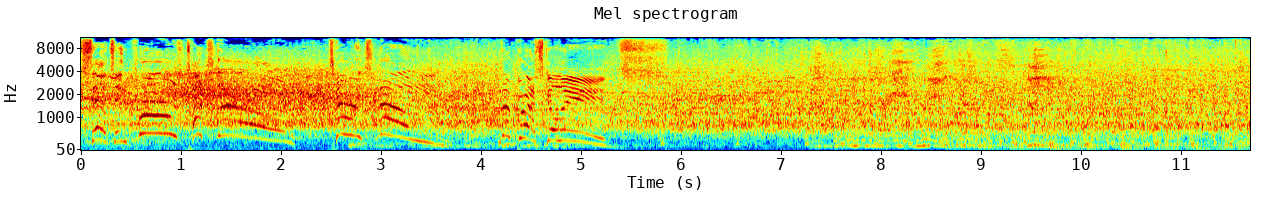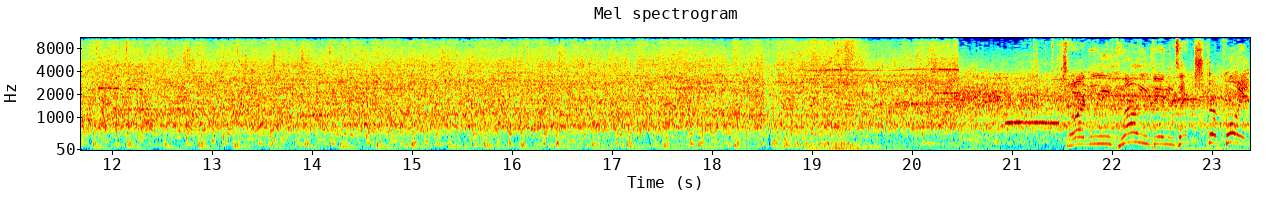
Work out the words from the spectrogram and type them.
sets and throws. Touchdown! Terrence Nunn! Nebraska leads. Jordan Congdon's extra point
